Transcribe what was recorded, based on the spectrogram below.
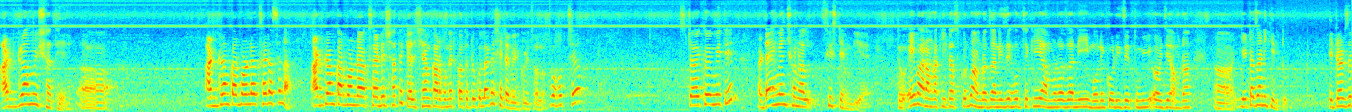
আট গ্রামের সাথে আট গ্রাম কার্বন ডাইঅক্সাইড আছে না? আট গ্রাম কার্বন ডাইঅক্সাইডের সাথে ক্যালসিয়াম কার্বনেট কতটুকু লাগে সেটা বের করে, চলো। হচ্ছে স্টয়কোমিতির ডাইমেনশনাল সিস্টেম দিয়ে। তো এইবার আমরা কি কাজ করব, আমরা জানি যে হচ্ছে কি, আমরা জানি, মনে করি যে তুমি ওই যে আমরা এটা জানি কিন্তু, এটার যে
